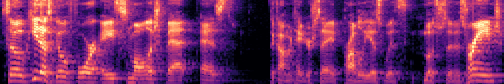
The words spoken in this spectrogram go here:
So he does go for a smallish bet, as the commentators say, probably is with most of his range.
